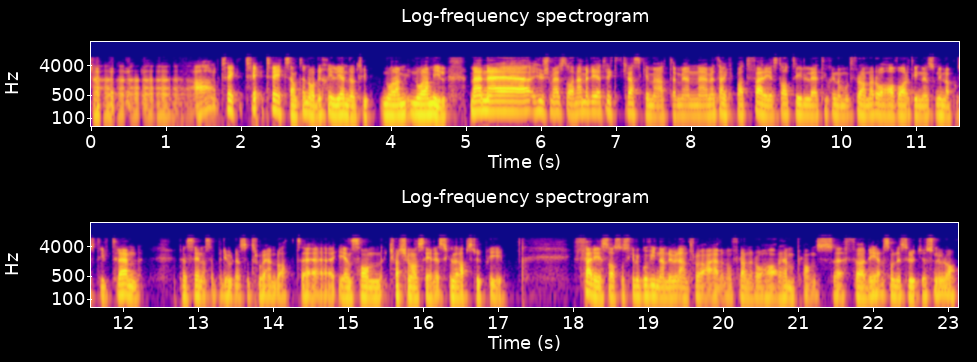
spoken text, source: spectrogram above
ja, tvek, tvek, tveksamt ändå. Det skiljer ändå typ några, några mil. Men uh, hur som helst då, nej, men det är ett riktigt klassikermöte. Men uh, med tanke på att Färjestad till, till skillnad mot Frölunda då har varit inne i en så himla positiv trend den senaste perioden så tror jag ändå att eh, i en sån kvartsfinalserie skulle det absolut bli Färjestad som skulle gå vinnande ur den tror jag, även om Frölunda då har hemplansfördel som det ser ut just nu då.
